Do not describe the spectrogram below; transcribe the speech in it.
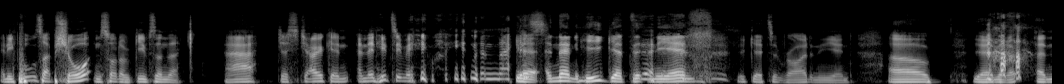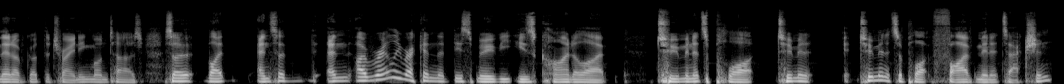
and he pulls up short and sort of gives them the ah just joking and then hits him anyway in the neck yeah, and then he gets it in the end. he gets it right in the end. Um, yeah, and then, I, and then I've got the training montage. So like, and so, and I really reckon that this movie is kind of like two minutes plot, two minute, two minutes of plot, five minutes action,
